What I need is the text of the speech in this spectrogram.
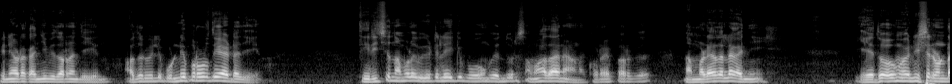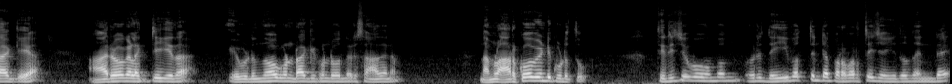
പിന്നെ അവിടെ കഞ്ഞി വിതരണം ചെയ്യുന്നു. അതൊരു വലിയ പുണ്യപ്രവൃത്തിയായിട്ടാണ് ചെയ്യുന്നത്. തിരിച്ച് നമ്മൾ വീട്ടിലേക്ക് പോകുമ്പോൾ എന്തൊരു സമാധാനമാണ്. കുറേ പേർക്ക് നമ്മുടേതല്ല കഞ്ഞി. ഏതോ മനുഷ്യരുണ്ടാക്കിയ ആരോ കളക്ട് ചെയ്ത എവിടുന്നോ ഉണ്ടാക്കി കൊണ്ടുവന്നൊരു സാധനം നമ്മൾ ആർക്കോ വേണ്ടി കൊടുത്തു. തിരിച്ചു പോകുമ്പം ഒരു ദൈവത്തിന്റെ പ്രവൃത്തി ചെയ്തതിന്റെ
